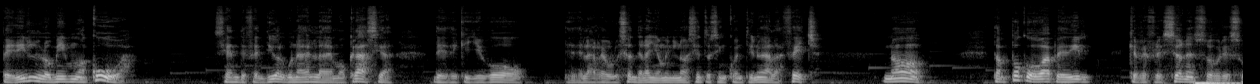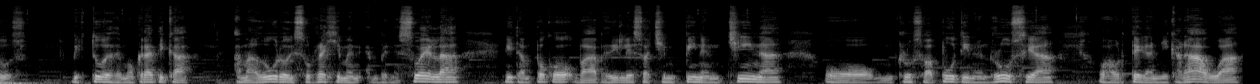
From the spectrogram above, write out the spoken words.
pedir lo mismo a Cuba. Si han defendido alguna vez la democracia desde que llegó, desde la revolución del año 1959 a la fecha. No, tampoco va a pedir que reflexionen sobre sus virtudes democráticas a Maduro y su régimen en Venezuela, ni tampoco va a pedirle eso a Jinping en China, o incluso a Putin en Rusia, o a Ortega en Nicaragua,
